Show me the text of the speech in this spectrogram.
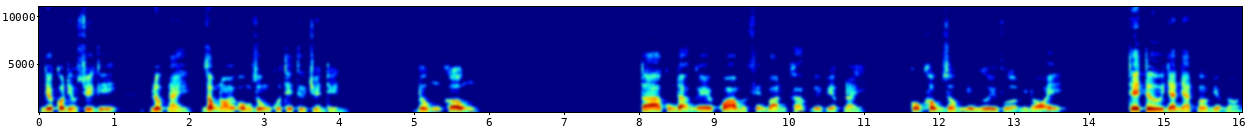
như có điều suy nghĩ, lúc này giọng nói ung dung của thế tử truyền đến. Đúng không? Ta cũng đã nghe qua một phiên bản khác về việc này, cũng không giống như ngươi vừa mới nói. Thế tử nhàn nhạt, nhạt mở miệng nói.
